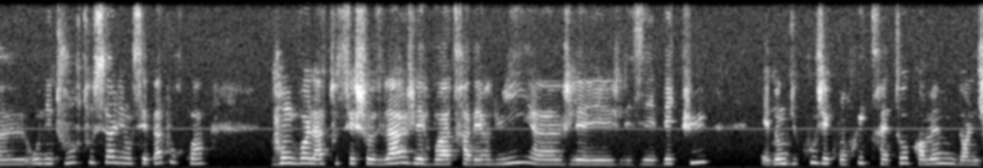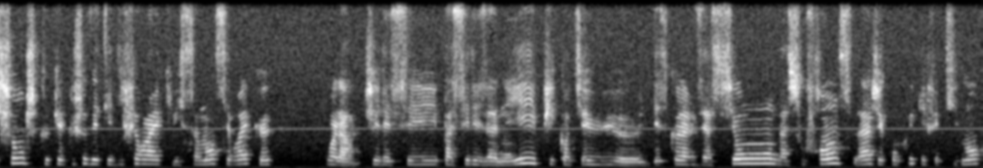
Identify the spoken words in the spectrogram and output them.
euh, on est toujours tout seul et on ne sait pas pourquoi. Donc voilà, toutes ces choses-là, je les revois à travers lui, euh, je les, je les ai vécues. Et donc du coup, j'ai compris très tôt quand même dans l'échange que quelque chose était différent avec lui. Seulement, c'est vrai que voilà, j'ai laissé passer les années. Et puis quand il y a eu euh, des scolarisations, de la souffrance, là, j'ai compris qu'effectivement,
